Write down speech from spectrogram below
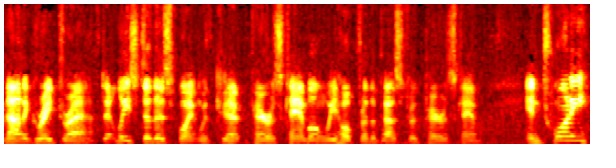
not a great draft, at least to this point with Parris Campbell, and we hope for the best with Parris Campbell. In 20,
